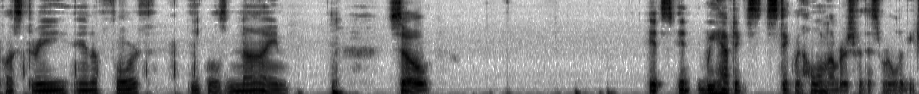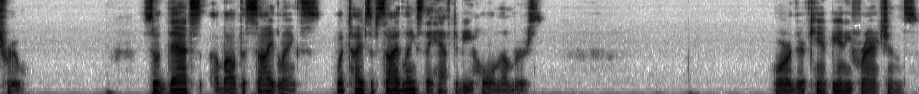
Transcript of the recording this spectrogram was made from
plus 3 and a fourth equals 9. So it's it we have to stick with whole numbers for this rule to be true. So that's about the side lengths. What types of side lengths? They have to be whole numbers or there can't be any fractions.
